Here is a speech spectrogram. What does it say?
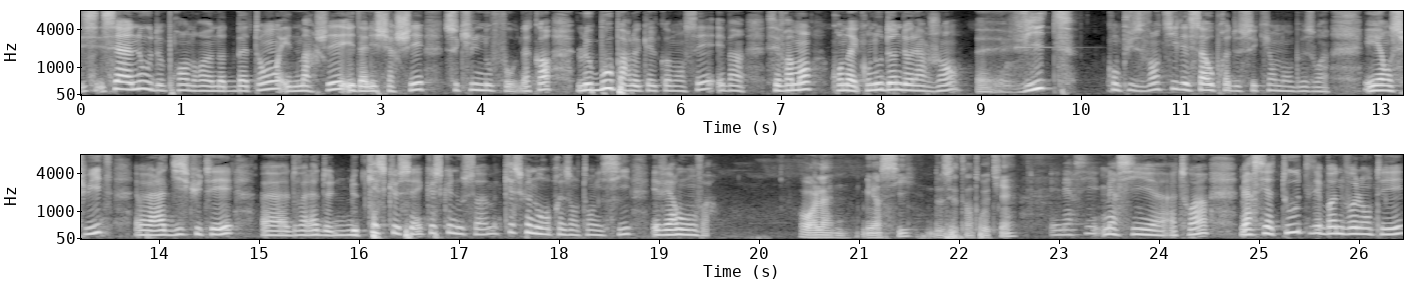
c'est à nous de prendre notre bâton et de marcher et d'aller chercher ce qu'il nous faut, d'accord? Le bout par lequel commencer, eh ben, c'est vraiment qu'on qu'on nous donne de l'argent euh, vite, qu'on puisse ventiler ça auprès de ceux qui en ont besoin. Et ensuite, eh ben, voilà, discuter euh, voilà, de qu'est-ce que c'est, qu'est-ce que nous sommes, qu'est-ce que nous représentons ici et vers où on va. Roland, merci de cet entretien. Et merci, merci euh, à toi. Merci à toutes les bonnes volontés,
